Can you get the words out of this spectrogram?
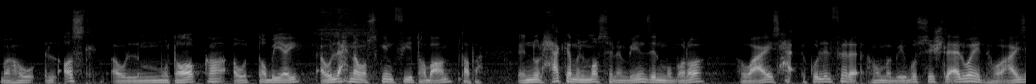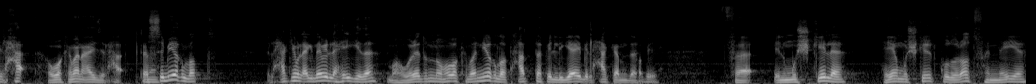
ما هو الأصل أو المتوقع أو الطبيعي أو اللي إحنا واثقين فيه طبعا طبعا إنه الحكم المصري لما بينزل مباراة هو عايز حق كل الفرق هو ما بيبصش لألوان هو عايز الحق هو كمان عايز الحق. بس بيغلط الحكم الأجنبي اللي هيجي ده ما هو وارد انه هو كمان يغلط حتى في اللي جايب الحكم ده. طبيعي. فالمشكلة هي مشكلة قدرات فنية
